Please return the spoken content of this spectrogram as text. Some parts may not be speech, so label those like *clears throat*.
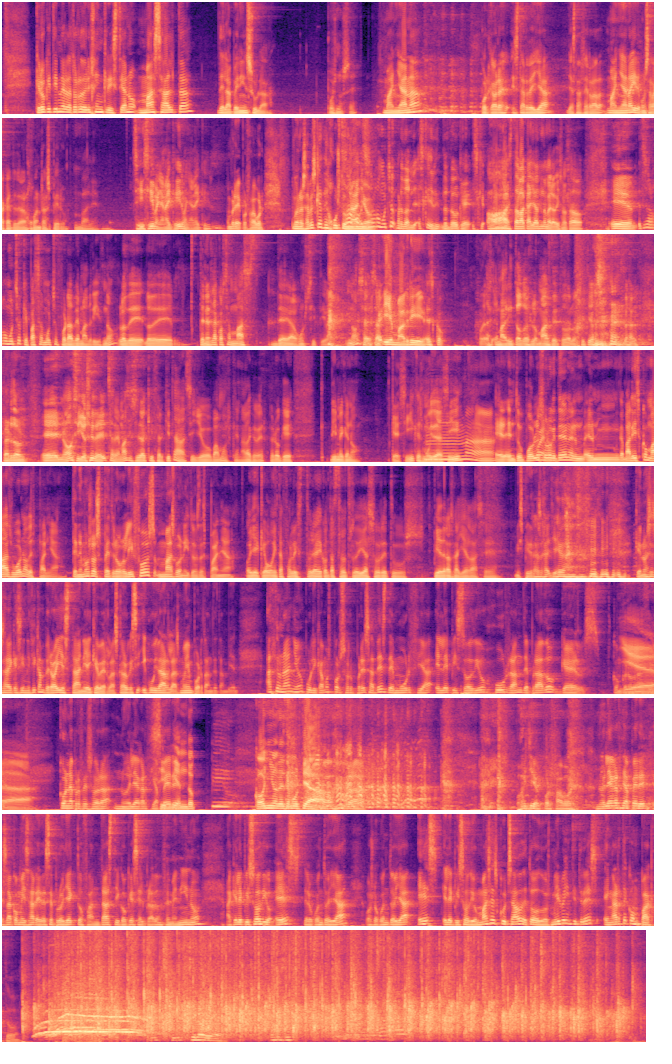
Creo que tiene la torre de origen cristiano más alta de la península. Pues no sé. Mañana, porque ahora es tarde ya, ya está cerrada, mañana iremos a la catedral Juan Raspero. Vale. Sí, sí, mañana hay que ir, mañana hay que ir. Hombre, por favor. Bueno, ¿sabes que hace justo Esto un algo- esto es año? algo mucho, perdón, es que lo tengo que. Es que. ah, estaba callando, me lo habéis notado. Eh, esto es algo mucho que pasa mucho fuera de Madrid, ¿no? Lo de, lo de tener la cosa más de algún sitio, ¿no? O sea, o sea, *laughs* Y en Madrid. Es pues en Madrid todo es lo más de todos los sitios. *laughs* Perdón. Eh, no, si yo soy de Elche, además, y soy de aquí cerquita. Si yo, vamos, que nada que ver. Pero que. que- dime que no. Que sí, que es muy de así. Mm, ah. En, en tu pueblo Bueno. seguro que tienen el, el marisco más bueno de España. Tenemos los petroglifos más bonitos de España. Oye, qué bonita fue la historia que contaste el otro día sobre tus piedras gallegas, eh. Mis piedras gallegas, *laughs* que no se sabe qué significan, pero ahí están y hay que verlas, claro que sí, y cuidarlas, muy importante también. Hace un año publicamos por sorpresa desde Murcia el episodio Who Ran the Prado Girls, con Yeah. con la profesora Noelia García Pérez. Sirviendo coño desde Murcia. *laughs* Oye, por favor. Noelia García Pérez es la comisaria de ese proyecto fantástico que es El Prado en Femenino. Aquel episodio es, te lo cuento ya, os lo cuento ya, es el episodio más escuchado de todo 2023 en arte compacto. Sí, sí, sí.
